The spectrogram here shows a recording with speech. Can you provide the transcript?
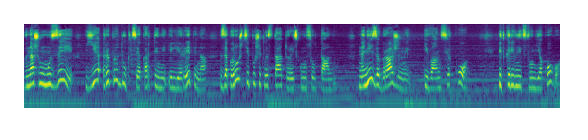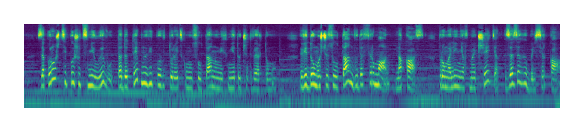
В нашому музеї є репродукція картини Іллі Репіна Запорожці пишуть листа турецькому султану. На ній зображений Іван Сірко, під керівництвом якого запорожці пишуть сміливу та дотепну відповідь турецькому султану Міхмету IV. Відомо, що султан видав фірман, наказ про маління в мечетях за загибель сірка.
